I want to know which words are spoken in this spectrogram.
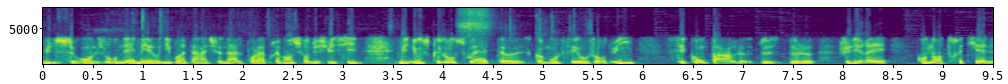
une seconde journée, mais au niveau international pour la prévention du suicide. Mais nous, ce que l'on souhaite, comme on le fait aujourd'hui, c'est qu'on parle de, de, je dirais, qu'on entretienne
